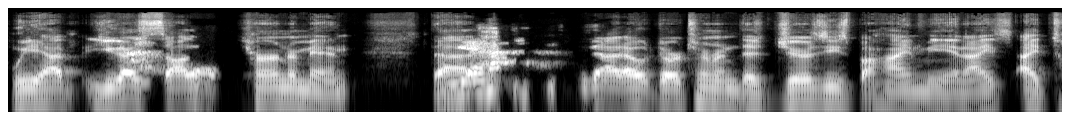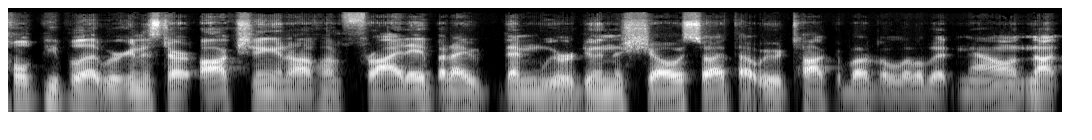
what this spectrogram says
we have you guys saw that tournament that Yeah. that outdoor tournament. The jerseys behind me, and I I told people that we are going to start auctioning it off on Friday, but I then we were doing the show, so I thought we would talk about it a little bit now. Not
